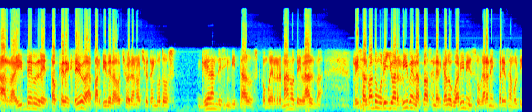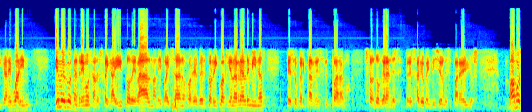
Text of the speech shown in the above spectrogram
A raíz del toque de queda, a partir de las 8 de la noche, tengo dos grandes invitados, como hermanos del alma. Luis Armando Murillo arriba en la Plaza Mercado Guarín, en su gran empresa Multicare Guarín, y luego tendremos a nuestro hijadito del alma, mi paisano Jorge Alberto Rico, aquí en la Real de Minas, de Supercarnes El Páramo. Son dos grandes empresarios, bendiciones para ellos. Vamos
